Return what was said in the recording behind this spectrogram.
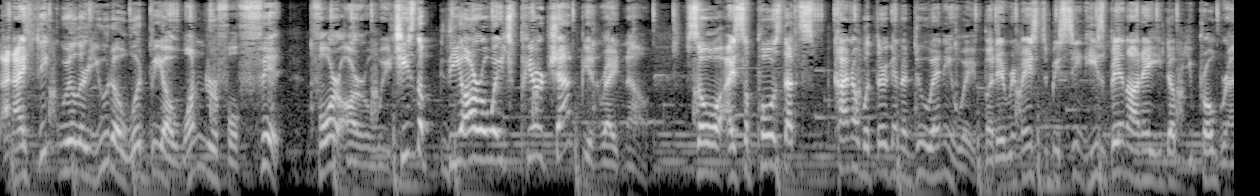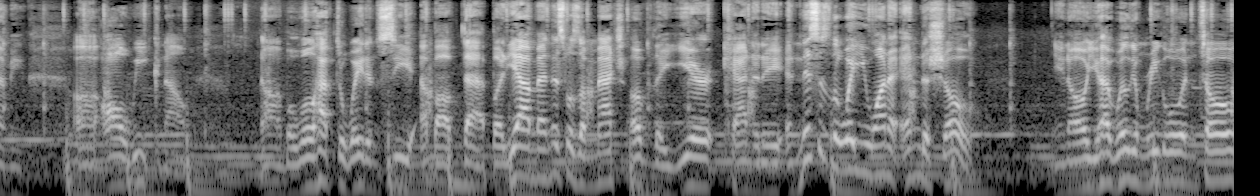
and I think Wheeler Yuta would be a wonderful fit for ROH. He's the the ROH pure champion right now. So I suppose that's kind of what they're gonna do anyway. But it remains to be seen. He's been on AEW programming uh, all week now. Uh, but we'll have to wait and see about that. But yeah, man, this was a match of the year candidate, and this is the way you want to end the show. You know, you have William Regal in tow,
